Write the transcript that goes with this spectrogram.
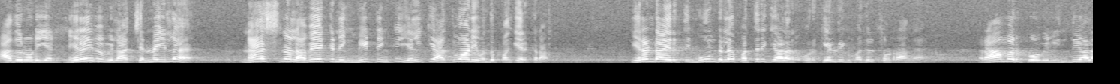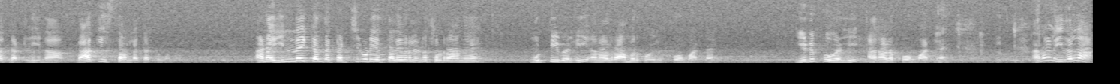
அதனுடைய நிறைவு விழா சென்னையில் நேஷனல் அவேக்கனிங் மீட்டிங்க்கு எல்கே அத்வானி வந்து பங்கேற்கிறாங்க இரண்டாயிரத்தி மூன்றில் பத்திரிகையாளர் ஒரு கேள்விக்கு பதில் சொல்கிறாங்க ராமர் கோவில் இந்தியாவில் கட்டலினா பாகிஸ்தானில் கட்டுவோம். ஆனால் இன்னைக்கு அந்த கட்சியினுடைய தலைவர்கள் என்ன சொல்றாங்க? முட்டி வலி அதனால் ராமர் கோவிலுக்கு போக மாட்டேன் இடுப்பு வலி அதனால போக மாட்டேன் இதெல்லாம்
